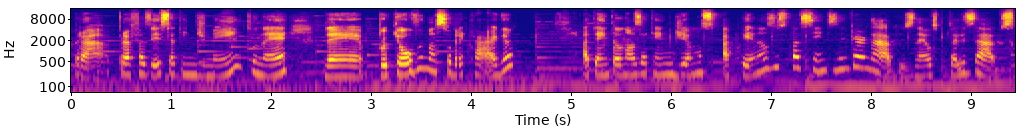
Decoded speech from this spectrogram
para fazer esse atendimento, né, né, porque houve uma sobrecarga até então nós atendíamos apenas os pacientes internados, né, hospitalizados.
